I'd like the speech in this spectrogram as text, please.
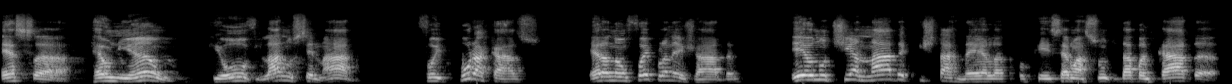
essa reunião que houve lá no Senado foi por acaso, ela não foi planejada, eu não tinha nada que estar nela, porque isso era um assunto da bancada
